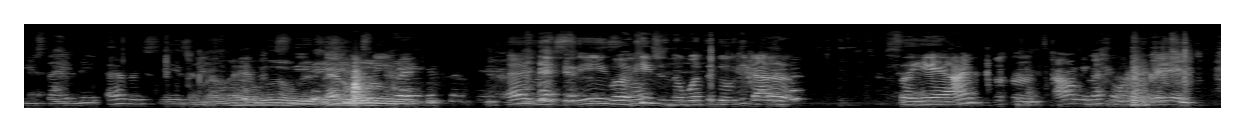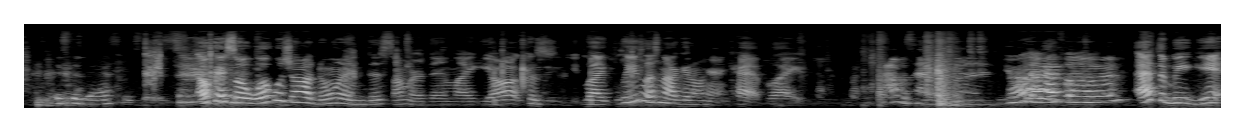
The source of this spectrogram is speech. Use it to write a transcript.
You saved it. Every season, bro. Every season. Every season. Every season. Look, he just knew what to do. He got up. So yeah, I'm. Mm-mm, I don't be messing with him for that. It's the basket. Okay, so what was y'all doing this summer then? Like y'all, cause like, please let's not get on here and cap. Like I was having fun. You were having fun. at the begin,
